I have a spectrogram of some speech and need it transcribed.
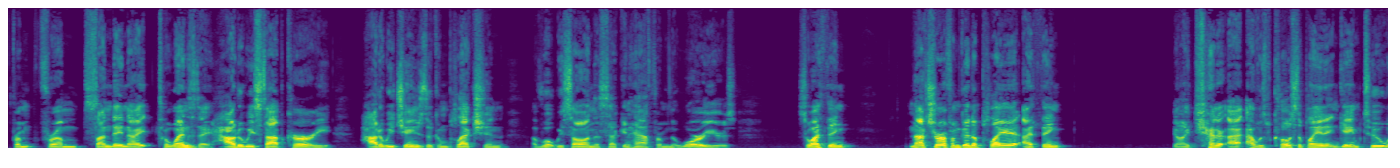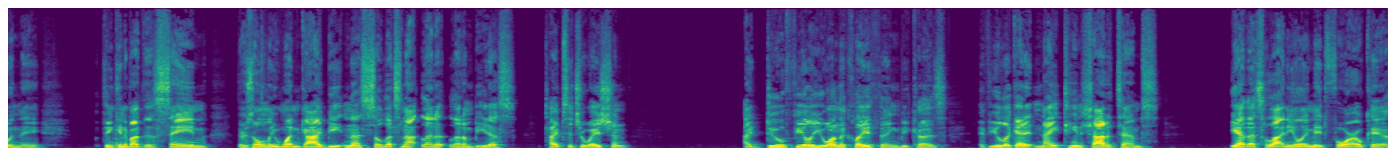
from from Sunday night to Wednesday. How do we stop Curry? How do we change the complexion of what we saw in the second half from the Warriors? So I think, not sure if I'm going to play it. I think you know, I, I was close to playing it in game two when they thinking about the same. There's only one guy beating us, so let's not let it let him beat us type situation. I do feel you on the Klay thing because if you look at it, 19 shot attempts, yeah, that's a lot, and he only made four. Okay,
